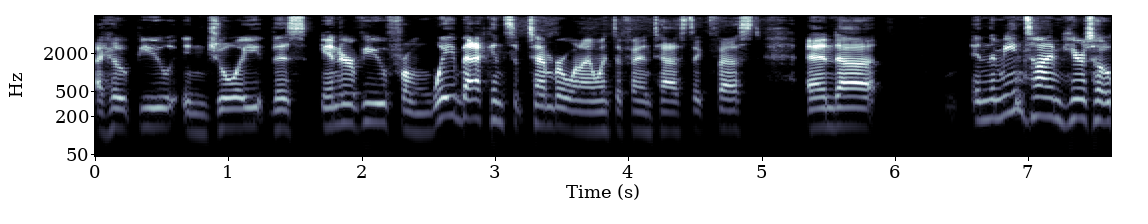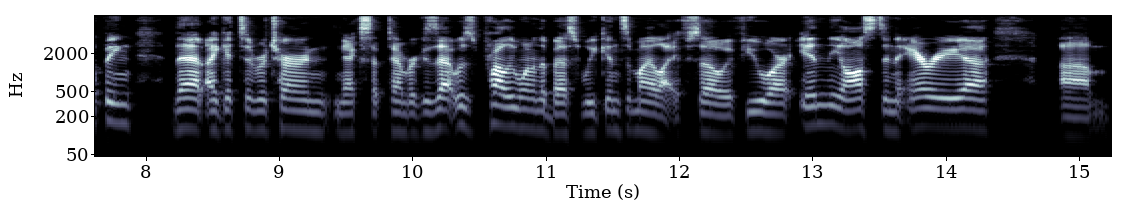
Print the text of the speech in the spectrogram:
I hope you enjoy this interview from way back in September when I went to Fantastic Fest. And uh, in the meantime, here's hoping that I get to return next September because that was probably one of the best weekends of my life. So if you are in the Austin area, um,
